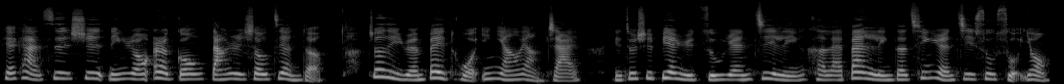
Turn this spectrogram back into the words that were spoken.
铁槛寺是宁荣二公当日修建的，这里原被妥阴阳两宅。也就是便于族人祭灵和来伴灵的亲人寄宿所用。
